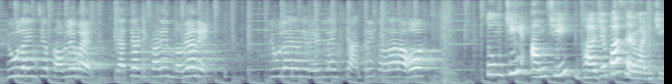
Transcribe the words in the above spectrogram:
ब्ल्यू लाईनचे प्रॉब्लेम आहेत त्या त्या ठिकाणी नव्याने ब्ल्यू लाईन आणि रेड लाईनची आखणी करणार आहोत. तुमची आमची भाजपा सर्वांची.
